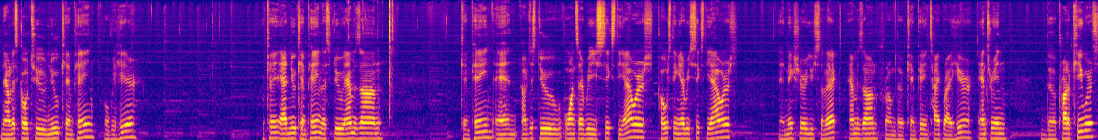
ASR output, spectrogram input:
Now let's go to new campaign over here. Okay, add new campaign. Let's do Amazon campaign and I'll just do once every 60 hours posting every 60 hours and make sure you select Amazon from the campaign type right here. Enter in the product keywords.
